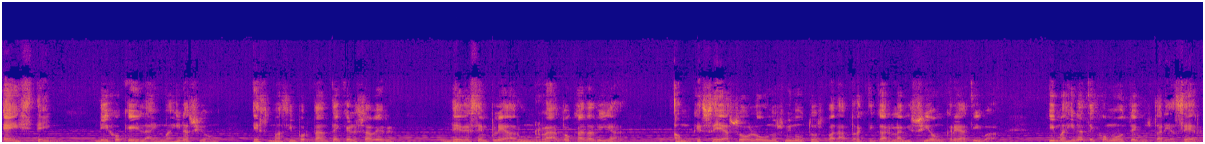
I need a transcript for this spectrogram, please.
Einstein dijo que la imaginación es más importante que el saber. Debes emplear un rato cada día, aunque sea solo unos minutos, para practicar la visión creativa. Imagínate cómo te gustaría ser,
